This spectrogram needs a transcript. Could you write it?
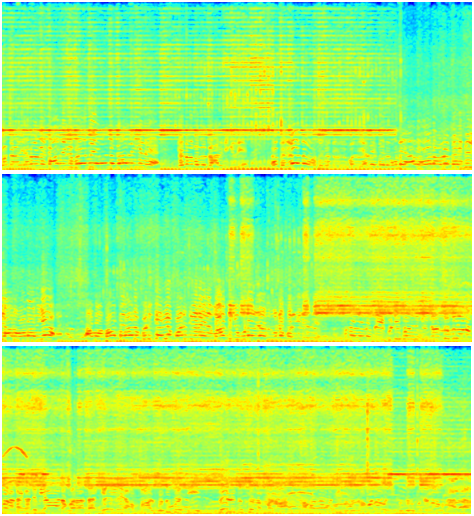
ஓட்டாளி இடது கார் நிக்குது பிரேமி இடது கார் நிக்குது இடது பக்கம் கார் நிக்குது முதல்ல தான் வந்து கொண்டிருப்பது எல்லை கோட்டுக்கு முன்னே யாரும் ஓடாத சைஸில் யாரும் ஓடாதீங்க அவ மாட்டை யாரும் பிடிக்காதீங்க படிச்சு கிடையாது மாட்டுக்கு முன்னாடி யாரும் முன்னே பறி கிடையாது முதலிடத்தை பிடிப்பதற்கு கடுமையான சரியான பராட்டா போராட்டம் கே ஏ அம்மாள் புதுப்பட்டி வேலுக்கு அம்மனா அமராவதி புதூர் அமராவதி புதூர் முதலாவதாக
